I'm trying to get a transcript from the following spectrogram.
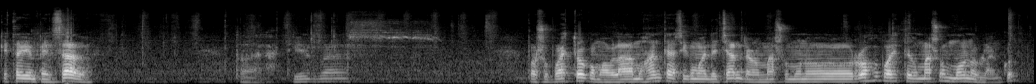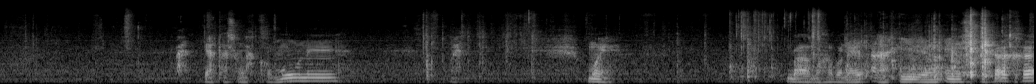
que está bien pensado. Todas las tierras. Por supuesto, como hablábamos antes, así como el de Chandra, un mazo mono rojo, pues este es un mazo mono blanco. Bueno, ya estas son las comunes. Muy bien. Vamos a poner a en su caja.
